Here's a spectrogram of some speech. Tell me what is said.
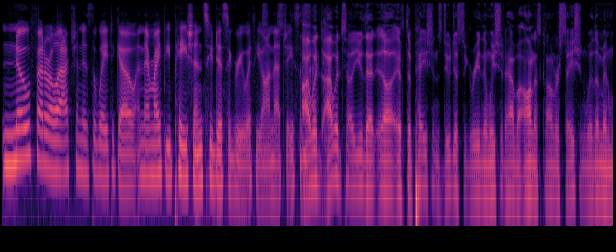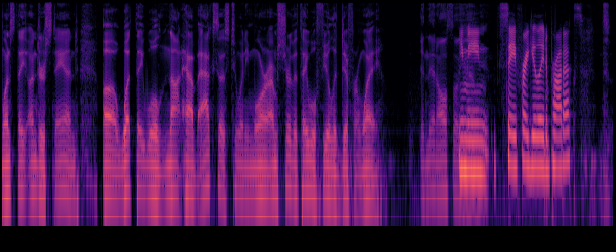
no federal action is the way to go, and there might be patients who disagree with you on that, Jason. I would I would tell you that uh, if the patients do disagree, then we should have an honest conversation with them. And once they understand uh, what they will not have access to anymore, I'm sure that they will feel a different way. And then also, You have- mean safe regulated products?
